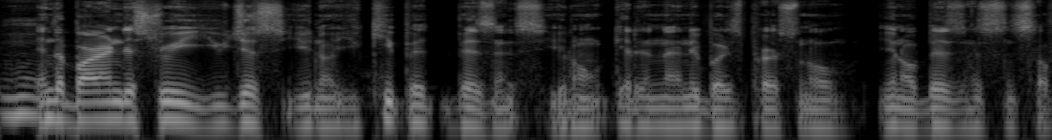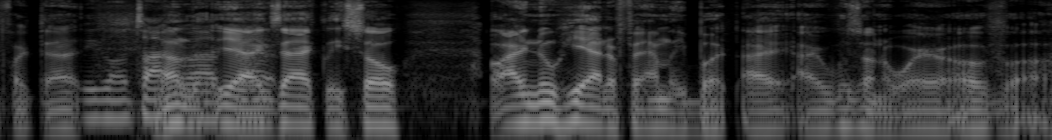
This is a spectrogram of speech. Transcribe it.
Mm-hmm. in the bar industry, you just you know you keep it business. You don't get in anybody's personal you know business and stuff like that. We gonna talk Um, about yeah, that. exactly. So I knew he had a family, but I, I was unaware of uh,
